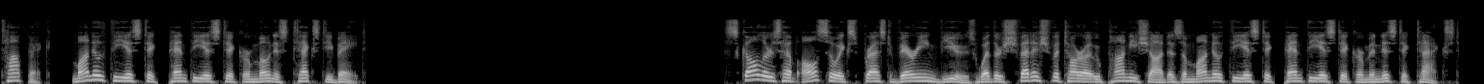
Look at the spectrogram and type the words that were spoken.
Topic: Monotheistic, pantheistic or monist text debate. Scholars have also expressed varying views whether Shvetashvatara Upanishad is a monotheistic, pantheistic or monistic text.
